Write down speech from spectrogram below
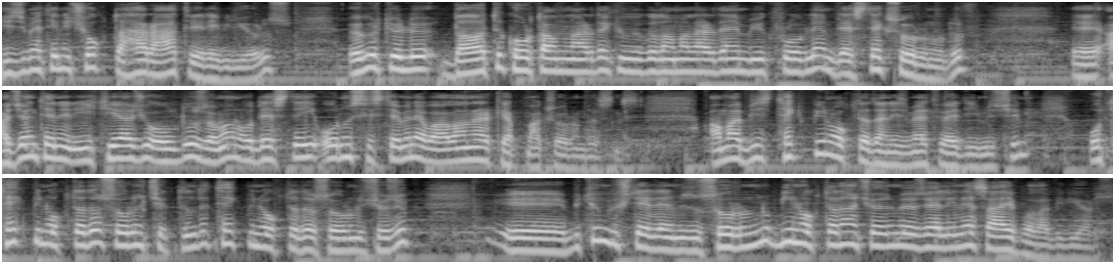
Hizmetini çok daha rahat verebiliyoruz. Öbür türlü dağıtık ortamlardaki uygulamalarda en büyük problem destek sorunudur. E, acentenin ihtiyacı olduğu zaman o desteği onun sistemine bağlanarak yapmak zorundasınız. Ama biz tek bir noktadan hizmet verdiğimiz için o tek bir noktada sorun çıktığında tek bir noktada sorunu çözüp e, bütün müşterilerimizin sorununu bir noktadan çözme özelliğine sahip olabiliyoruz.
